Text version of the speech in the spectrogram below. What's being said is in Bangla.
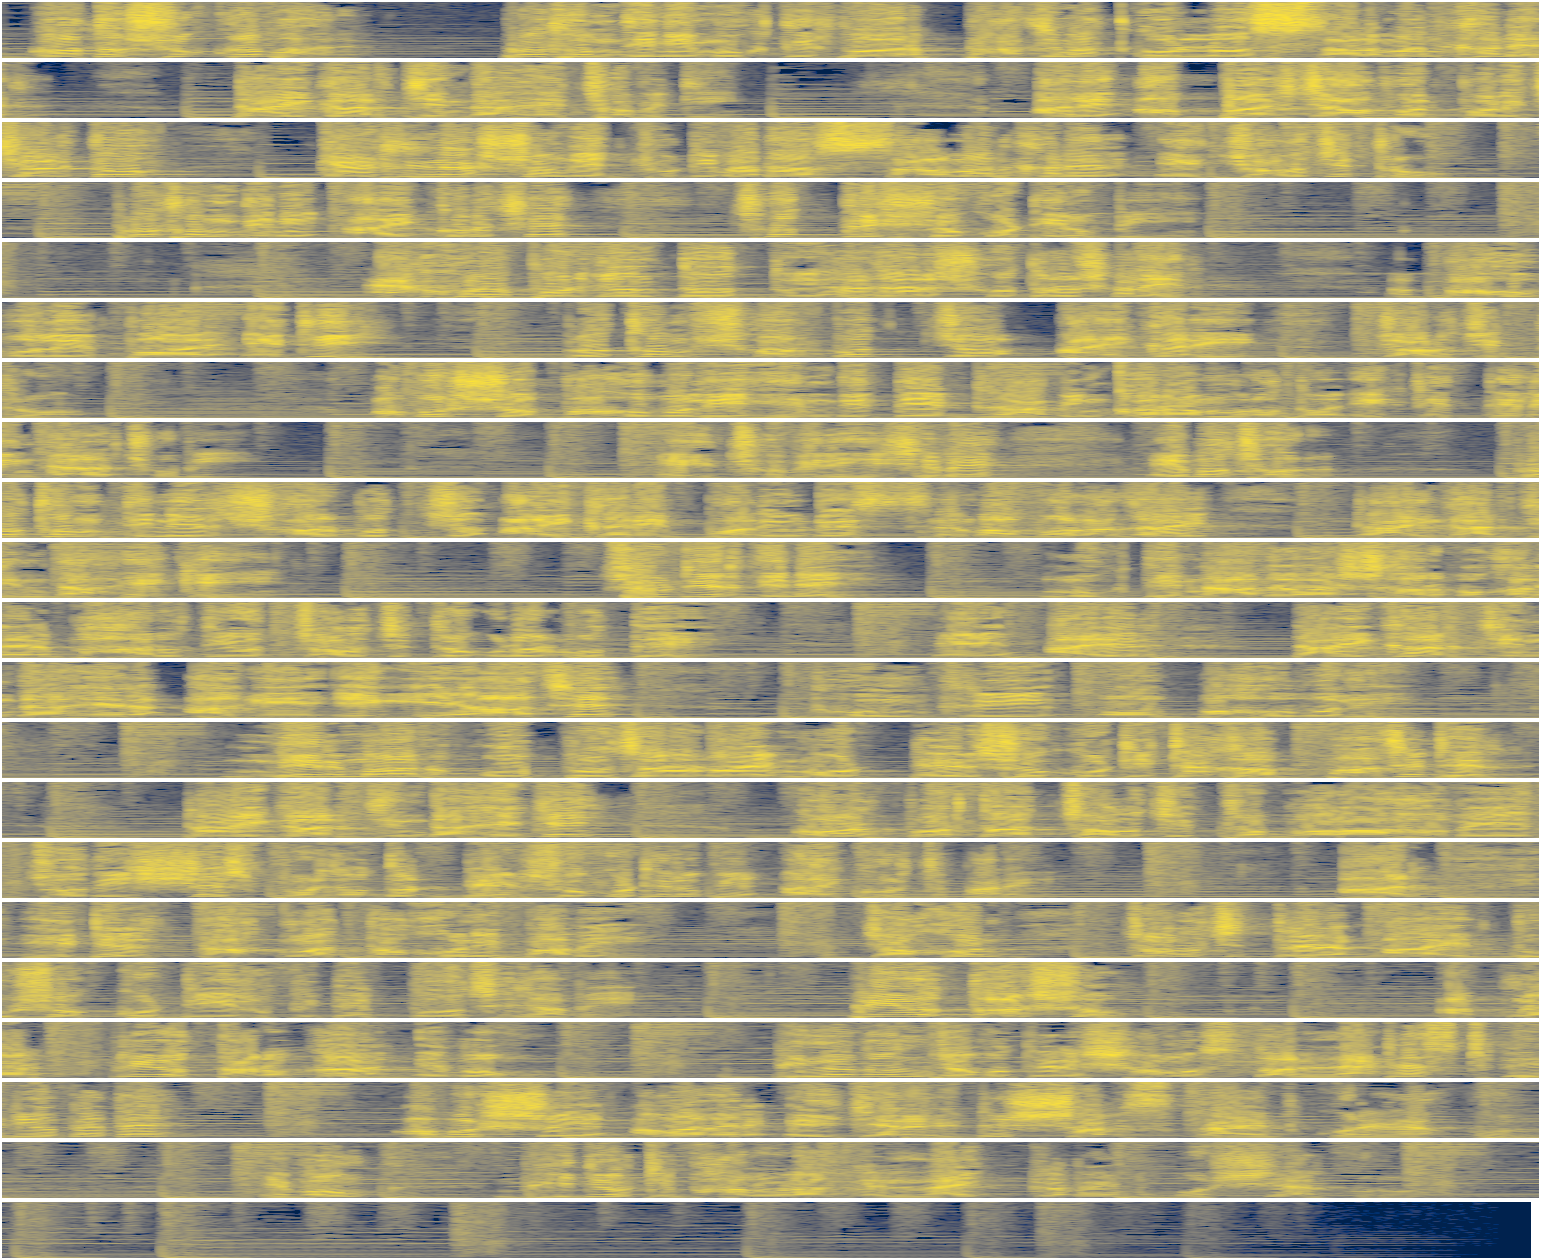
গত শুক্রবার প্রথম দিনই মুক্তির পর বাজিমাত করল সালমান খানের টাইগার জিন্দা হে ছবিটি। আলী আব্বাস জাফর পরিচালিত ক্যাটরিনার সঙ্গে জুটি বাঁধা সালমান খানের এই চলচ্চিত্র প্রথম দিনই আয় করেছে ছত্রিশশো কোটি রুপি। এখনও পর্যন্ত দুই হাজার সতেরো সালের বাহুবলীর পর এটি প্রথম সর্বোচ্চ আয়কারী চলচ্চিত্র। অবশ্য বাহুবলী হিন্দিতে ড্রাবিং করা মূলত একটি তেলেঙ্গানা ছবি। এই ছবির হিসেবে এবছর প্রথম দিনের সর্বোচ্চ আয়কারী বলিউডের সিনেমা বলা যায় টাইগার জিন্দা হেকে। ছুটির দিনে মুক্তি না দেওয়া সর্বকালের ভারতীয় চলচ্চিত্রগুলোর মধ্যে এই আয়ের টাইগার জিন্দাহের আগে এগিয়ে আছে ধুম থ্রি ও বাহুবলী। নির্মাণ ও প্রচারণায় মোট দেড়শো কোটি টাকা বাজেটের টাইগার জিন্দাহেকে গড়পর্তা চলচ্চিত্র বলা হবে যদি শেষ পর্যন্ত দেড়শো কোটি রুপি আয় করতে পারে। আর হিটের তাকমা তখনই পাবে যখন চলচ্চিত্রের আয় দুশো কোটি রুপিতে পৌঁছে যাবে। প্রিয় দর্শক, আপনার প্রিয় তারকা এবং বিনোদন জগতের সমস্ত লেটেস্ট ভিডিও পেতে অবশ্যই আমাদের এই চ্যানেলটি সাবস্ক্রাইব করে রাখুন এবং ভিডিওটি ভালো লাগলে লাইক কমেন্ট ও শেয়ার করুন।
